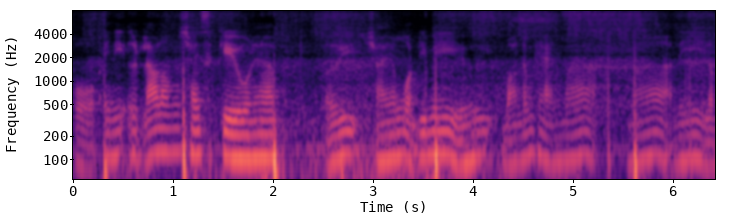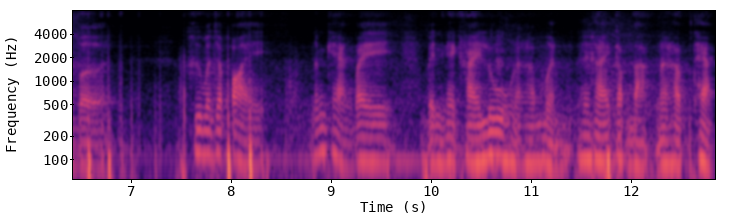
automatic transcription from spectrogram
โอ้โหไอ้นี่อึดแล้วเราต้องใช้สกิลนะครับเอ้ย ใช้ทั้งหมดที่มีเฮ้ยบอลน้ำแข็งมา มา นี่ระเบิด คือมันจะปล่อยน้ำแข็งไปเป็นคล้ายๆลูกนะครับ เหมือนคล้ายๆกับดักนะครับ แท็บ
